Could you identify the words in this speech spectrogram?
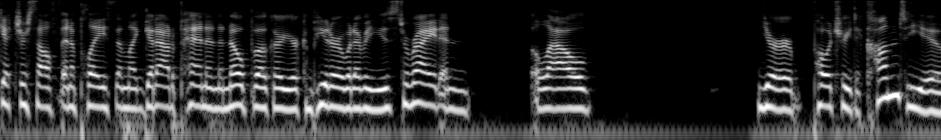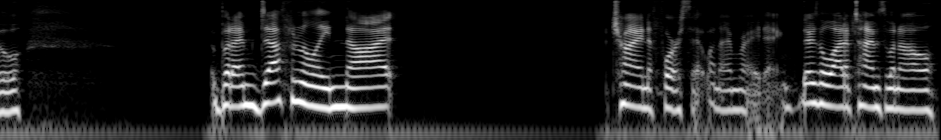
get yourself in a place and like get out a pen and a notebook or your computer or whatever you use to write and allow your poetry to come to you but I'm definitely not trying to force it when I'm writing. There's a lot of times when I'll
